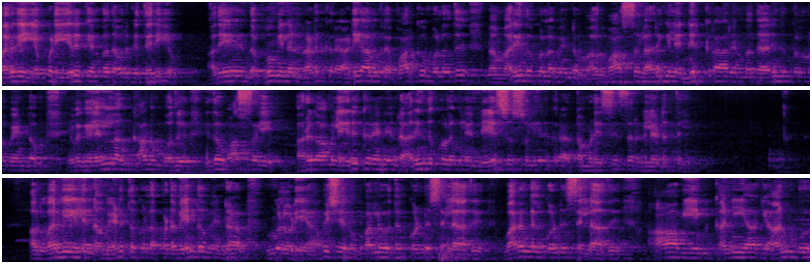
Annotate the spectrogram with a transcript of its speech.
வருகை எப்படி இருக்கு என்பது அவருக்கு தெரியும். அதே இந்த பூமியில நடக்கிற அடியாளங்களை பார்க்கும் பொழுது நாம் அறிந்து கொள்ள வேண்டும். அவர் வாசல் அருகிலே நிற்கிறார் என்பதை அறிந்து கொள்ள வேண்டும். இவைகள் எல்லாம் காணும்போது இதோ வாசல் அருகாமையில் இருக்கிறேன் என்று அறிந்து கொள்ளுங்கள் என்று இயேசு சொல்லியிருக்கிறார் தம்முடைய சீசர்களிடத்தில் அவர் வருகையிலே நாம் எடுத்துக்கொள்ளப்பட வேண்டும் என்றால் உங்களுடைய அபிஷேகம் பல்லவத்தை கொண்டு செல்லாது வரங்கள் கொண்டு செல்லாது. ஆவியின் கனியாகிய அன்பு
